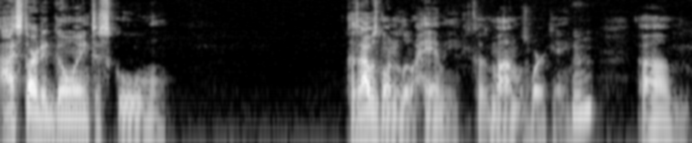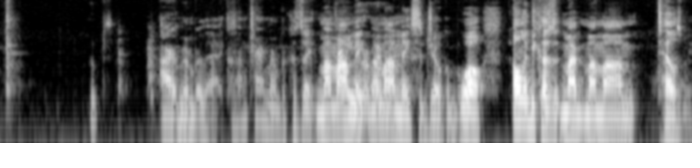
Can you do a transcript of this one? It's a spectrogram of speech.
I started going to school because I was going a Little Hammy because mom was working. Mm-hmm. Um, Oops. I remember that because I'm trying to remember because my mom you make my mom makes a joke. Of, well, only because my my mom tells me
